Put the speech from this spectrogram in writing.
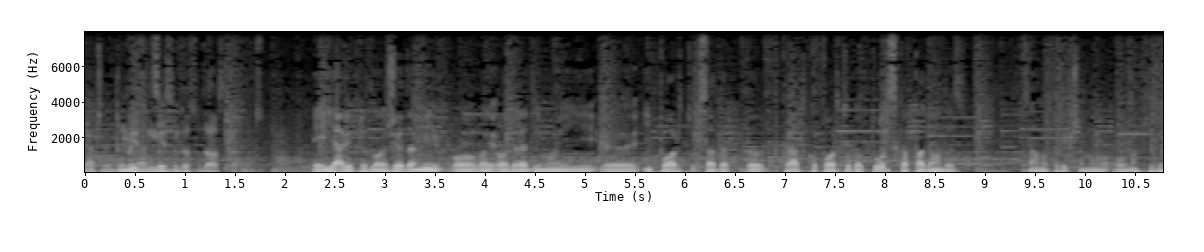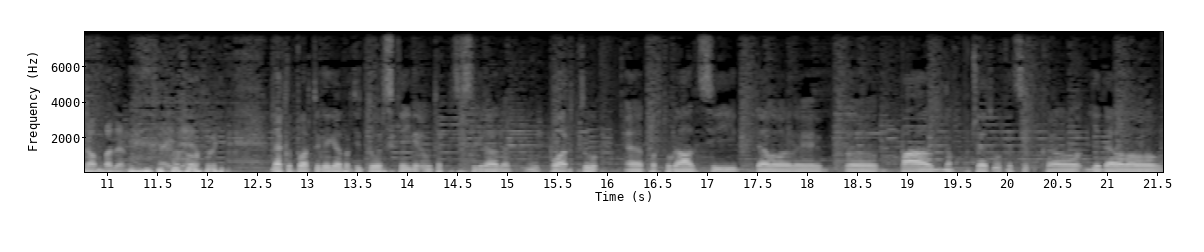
jača reprezentacija. Mislim, mislim da su dosta jači. E, ja bih predložio da mi ovaj odradimo i, e, i Portu, sada e, kratko Portugal, Turska, pa da onda samo pričamo o Makedoniji. Dopada mi ovaj, Dakle, Portugal igra protiv Turske, utakmica se igrala u Portu, e, Portugalci delovali, e, pa na početku kad se kao je delovalo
